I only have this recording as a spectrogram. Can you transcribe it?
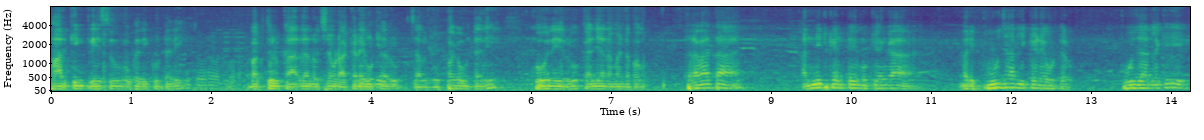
పార్కింగ్ ప్లేసు ఒక దిక్కు ఉంటుంది. భక్తులు కార్లలో వచ్చినప్పుడు అక్కడే ఉంటారు. చాలా గొప్పగా ఉంటుంది. కోనేరు కళ్యాణ మండపం. తర్వాత అన్నిటికంటే ముఖ్యంగా మరి పూజార్లు ఇక్కడే ఉంటారు. పూజార్లకి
